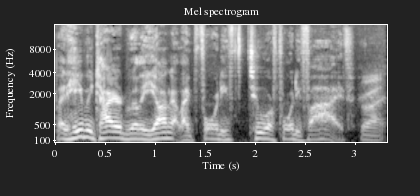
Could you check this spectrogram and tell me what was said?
but he retired really young at like 42 or 45. Right.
